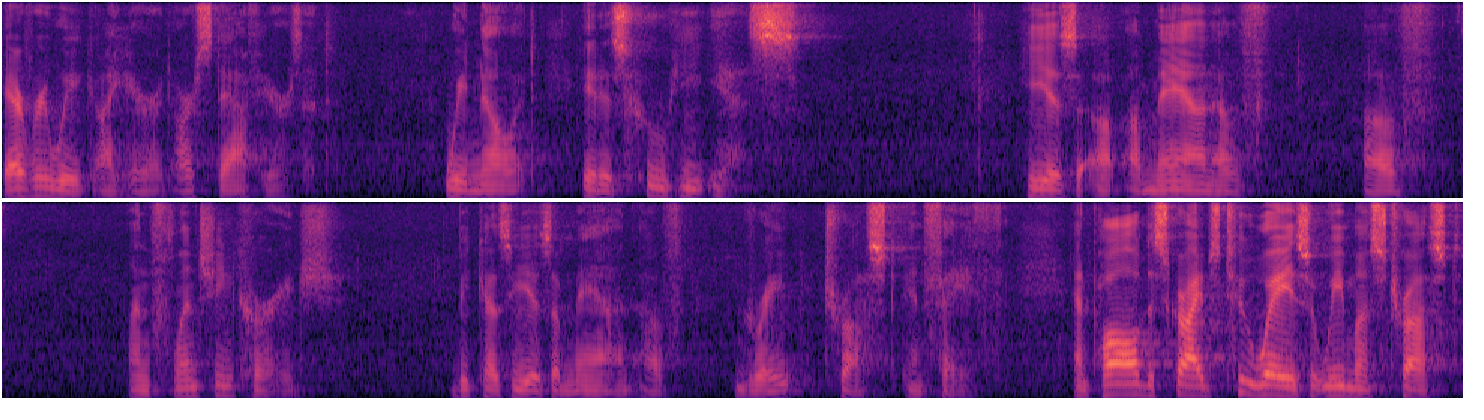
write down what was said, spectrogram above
every week I hear it. Our staff hears it. We know it. It is who he is. He is a, a man of, of unflinching courage because he is a man of great trust and faith. And Paul describes two ways that we must trust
